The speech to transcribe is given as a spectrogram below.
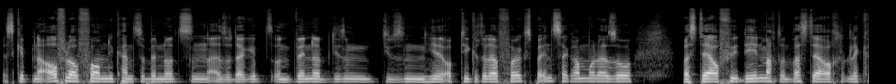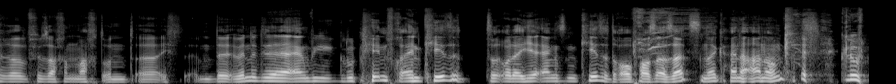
Es gibt eine Auflaufform, die kannst du benutzen. Also da gibt's, und wenn du diesen, diesen hier Opti-Griller folgst bei Instagram oder so, was der auch für Ideen macht und was der auch leckere für Sachen macht und äh, ich, wenn du dir da irgendwie glutenfreien Käse oder hier irgendeinen Käse draufhaust, Ersatz, ne, keine Ahnung. Gluten,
